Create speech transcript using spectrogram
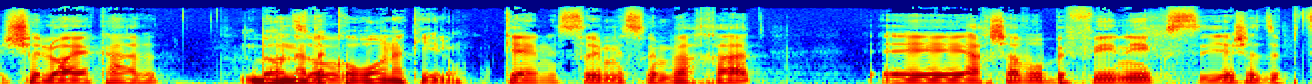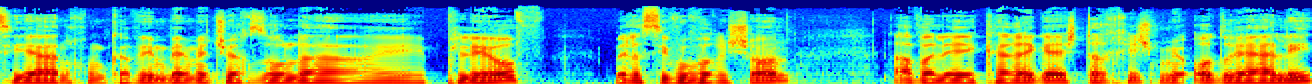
שלא היה קהל. בעונת הוא- הקורונה כאילו. כן, 2021. אה, עכשיו הוא בפיניקס, יש איזה פציעה, אנחנו מקווים באמת שהוא יחזור לפלייאוף ולסיבוב הראשון, אבל אה, כרגע יש תרחיש מאוד ריאלי,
